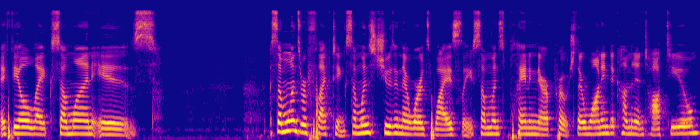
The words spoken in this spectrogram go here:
I feel like someone is someone's reflecting, someone's choosing their words wisely, someone's planning their approach. They're wanting to come in and talk to you,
